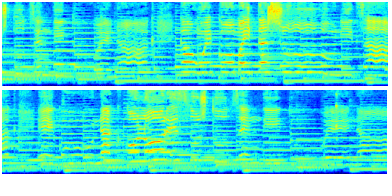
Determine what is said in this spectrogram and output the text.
ustutzen dituenak, gaueko maitasun itzak, egunak kolorez ustutzen dituenak.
